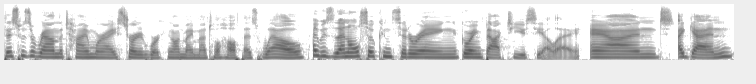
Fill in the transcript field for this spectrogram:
this was around the time where I started working on my mental health as well. I was then also considering going back to UCLA. And again,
